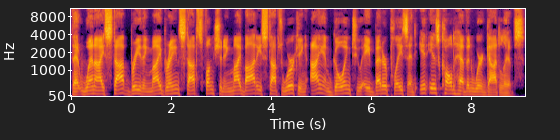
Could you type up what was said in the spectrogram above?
that when I stop breathing, my brain stops functioning, my body stops working, I am going to a better place and it is called heaven where God lives.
